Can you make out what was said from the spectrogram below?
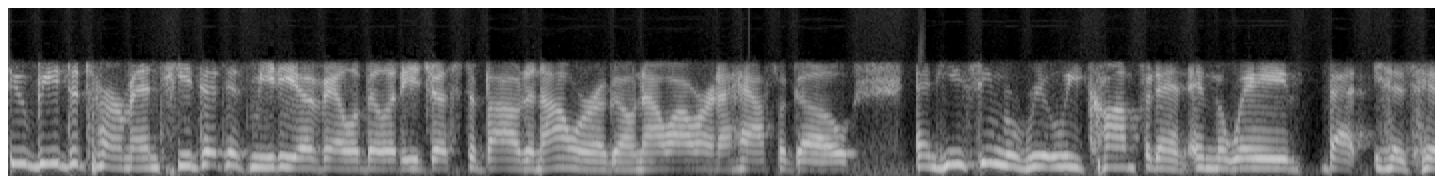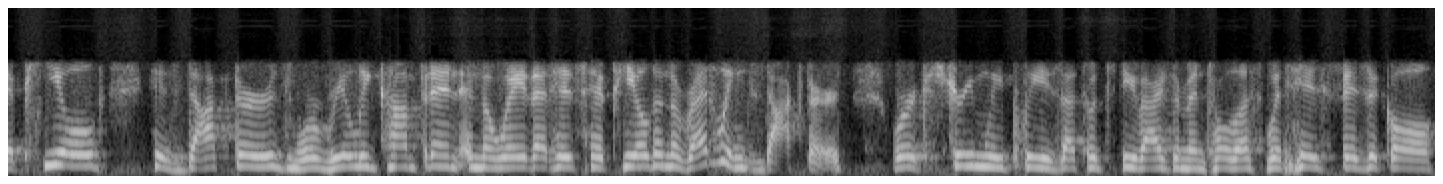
to be determined. He did his media availability just about an hour ago, now hour and a half ago, and he seemed really confident in the way that his hip healed. His doctors were really confident in the way that his hip healed, and the Red Wings doctors were extremely pleased. That's what Steve Yzerman told us with his physical,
